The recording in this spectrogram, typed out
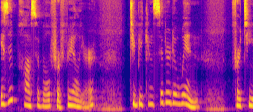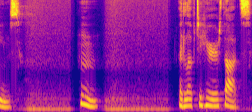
Is it possible for failure to be considered a win for teams? Hmm. I'd love to hear your thoughts.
